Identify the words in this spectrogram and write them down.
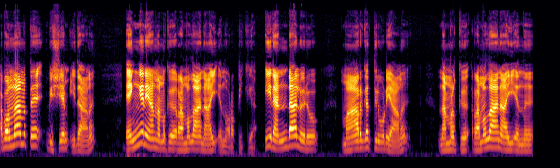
അപ്പോൾ ഒന്നാമത്തെ വിഷയം ഇതാണ് എങ്ങനെയാണ് നമുക്ക് റമദാനായി എന്ന് ഉറപ്പിക്കുക. ഈ രണ്ടാലൊരു മാർഗത്തിലൂടെയാണ് നമ്മൾക്ക് റമദാനായി എന്ന്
